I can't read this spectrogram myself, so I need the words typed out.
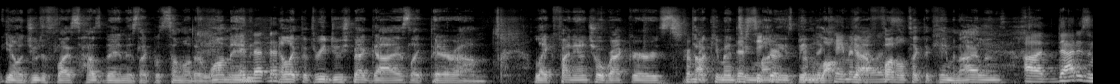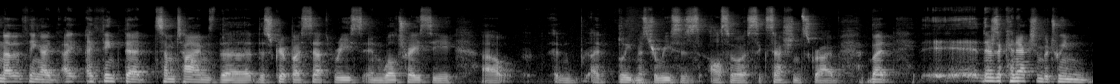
you know, Judith Slice's husband is like with some other woman. And And, that- that- like the three douchebag guys, like their um like financial records From documenting secret- money is being locked. Yeah, Islands. funneled to like the Cayman Islands. Uh, that is another thing. I, I, I think that sometimes the, the script by Seth Reiss and Will Tracy, uh, and I believe Mr. Reiss is also a succession scribe, but uh, there's a connection between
